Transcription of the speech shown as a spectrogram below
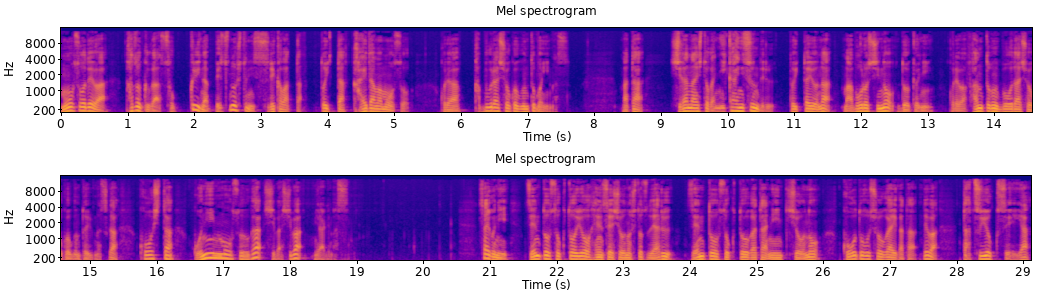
妄想では家族がそっくりな別の人にすれ替わったといった替え玉妄想。これはカブグラ症候群とも言います。また、知らない人が2階に住んでるといったような幻の同居人。これはファントムボーダー症候群と言いますが、こうした誤認妄想がしばしば見られます。最後に、前頭側頭葉変性症の一つである前頭側頭型認知症の行動障害型では、脱抑制や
